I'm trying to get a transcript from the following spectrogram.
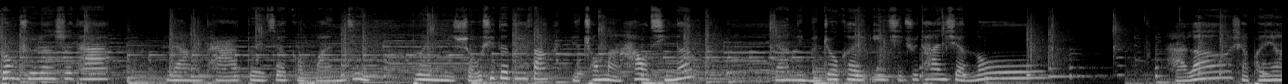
动去认识他？让他对这个环境、对你熟悉的地方也充满好奇呢，这样你们就可以一起去探险喽。好了，小朋友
